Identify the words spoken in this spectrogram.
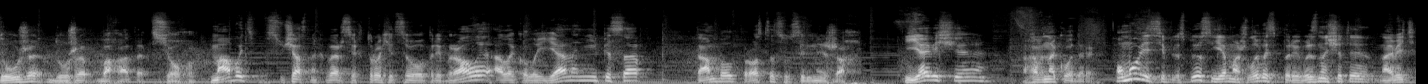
Дуже дуже багато всього. Мабуть, в сучасних версіях трохи цього прибрали, але коли я на ній писав, там був просто суцільний жах. Явище говнокодери. У мові C є можливість перевизначити навіть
